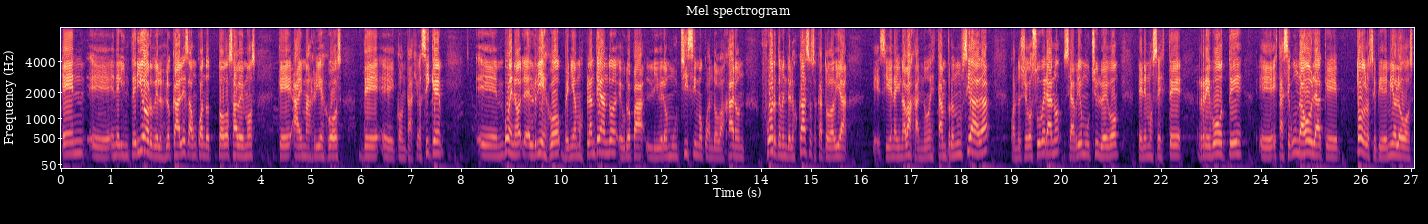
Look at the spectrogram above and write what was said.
en, en el interior de los locales, aun cuando todos sabemos que hay más riesgos de contagio. Así que eh, bueno, el riesgo veníamos planteando, Europa liberó muchísimo cuando bajaron fuertemente los casos, acá todavía, eh, si bien hay una baja, no es tan pronunciada, cuando llegó su verano se abrió mucho y luego tenemos este rebote, eh, esta segunda ola que todos los epidemiólogos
